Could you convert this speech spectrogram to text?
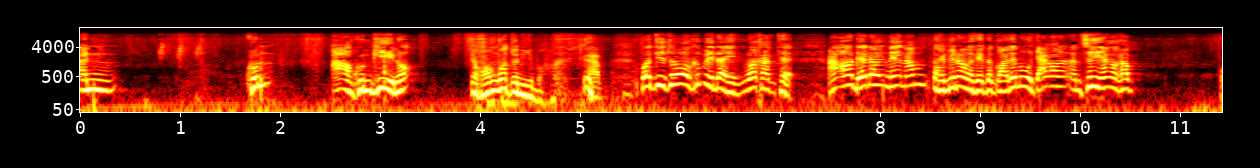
อัน คุณอ้าวคุณพี่เนาะเจ้าของงวดตัวนี้บอกครับพอที่โทษขึ้นไปได้ว่าคักแท้เอาเอาเดี๋ยวเราแนะนำให้พี่น้องเกษตรกรได้รู้จักเอาอันซื้อหยังก่อนครับผ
